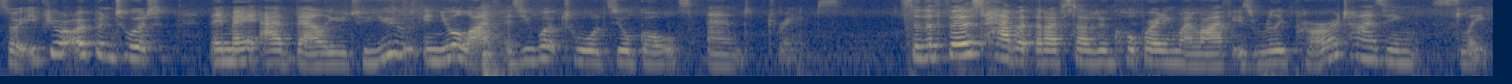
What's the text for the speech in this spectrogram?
So if you're open to it, they may add value to you in your life as you work towards your goals and dreams. So the first habit that I've started incorporating in my life is really prioritizing sleep.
